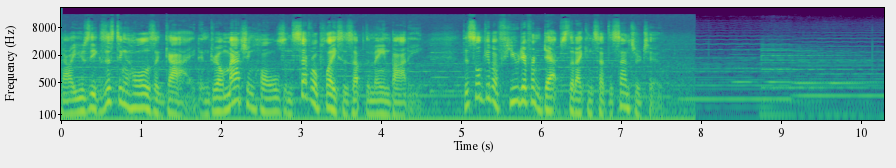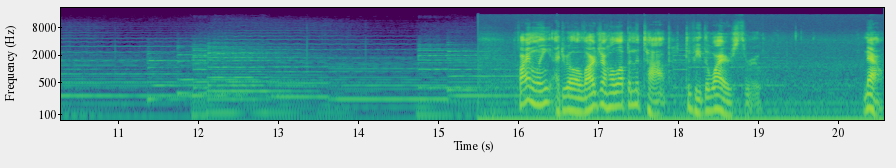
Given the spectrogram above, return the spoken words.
Now I use the existing hole as a guide and drill matching holes in several places up the main body. This will give a few different depths that I can set the sensor to. Finally, I drill a larger hole up in the top to feed the wires through. Now,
